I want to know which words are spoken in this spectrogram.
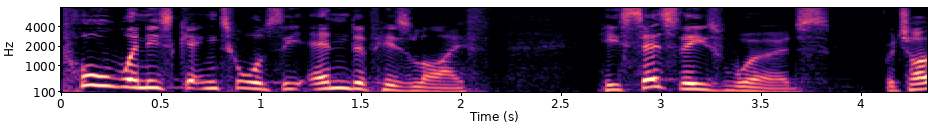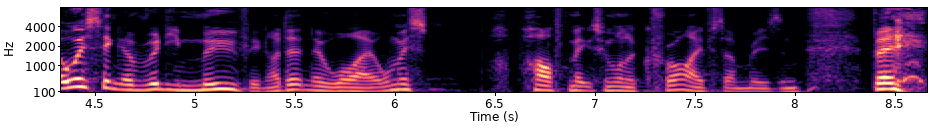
Paul, when he's getting towards the end of his life, he says these words which I always think are really moving. I don't know why. It almost half makes me want to cry for some reason. But,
